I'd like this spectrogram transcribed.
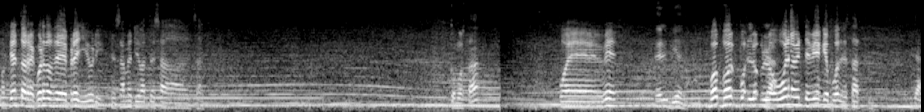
Por cierto, recuerdos de Prey Yuri, que se ha metido antes al chat. ¿Cómo está? Pues bien, Él bien. lo, lo buenamente bien que puede estar. Ya.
